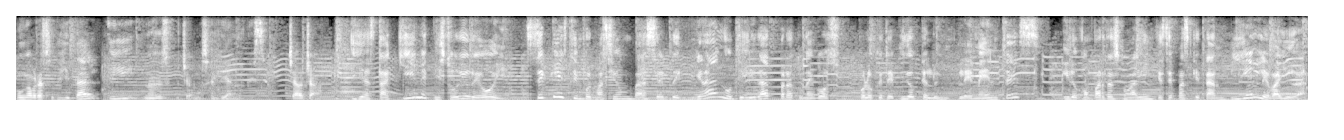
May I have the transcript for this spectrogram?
Un abrazo digital y nos escuchamos el día lunes. Chao, chao. Y hasta aquí el episodio de hoy. Sé que esta información va a ser de gran utilidad para tu negocio, por lo que te pido que lo implementes y lo compartas con alguien que sepas que también le va a ayudar.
